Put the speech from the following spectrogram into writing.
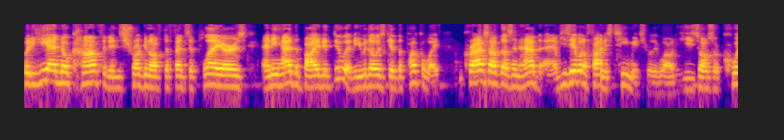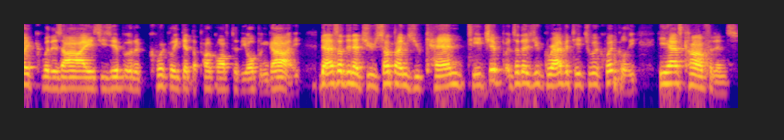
but he had no confidence shrugging off defensive players and he had the body to do it. He would always give the puck away. Kravtsov doesn't have that. And he's able to find his teammates really well. He's also quick with his eyes. He's able to quickly get the puck off to the open guy. That's something that you sometimes you can teach it, but sometimes you gravitate to it quickly. He has confidence,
